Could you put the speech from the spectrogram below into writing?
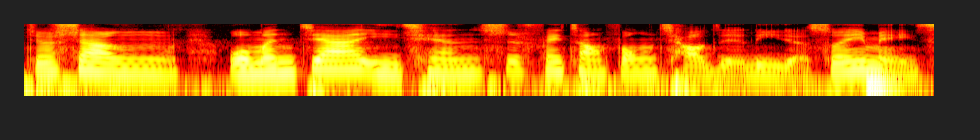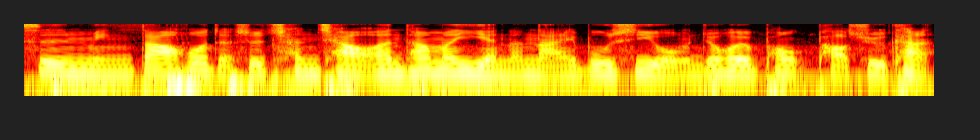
就像我们家以前是非常疯乔杰利的，所以每次明道或者是陈乔恩他们演了哪一部戏，我们就会跑跑去看。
